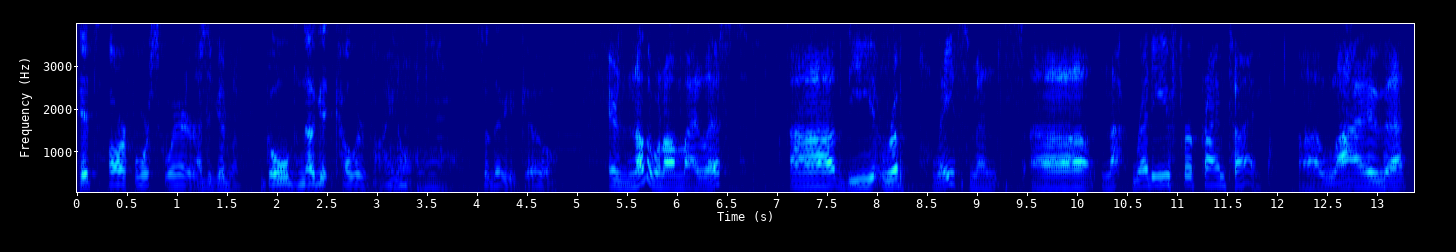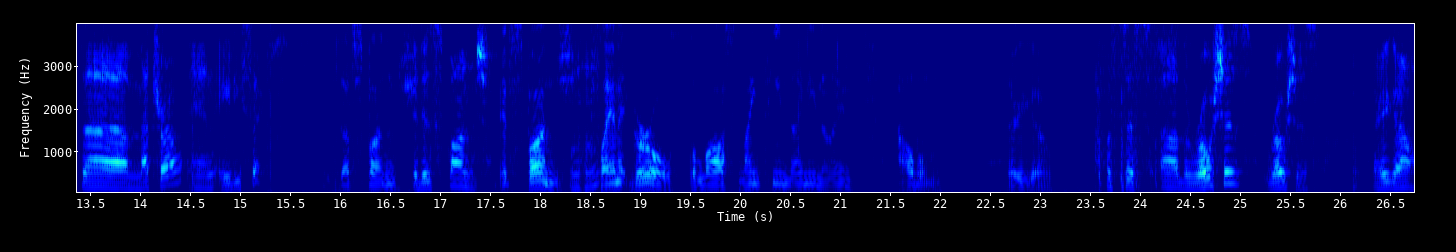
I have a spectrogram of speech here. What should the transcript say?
hits are four squares. That's a good one. Gold nugget color vinyl. So there you go. Here's another one on my list. Uh, the Replacements, uh, not ready for prime time. Uh, live at the Metro in '86. Is that Sponge? It is Sponge. It's Sponge. Mm-hmm. Planet Girls, the lost 1999 album. There you go. What's this? Uh, the Roches? Roches. There you go.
